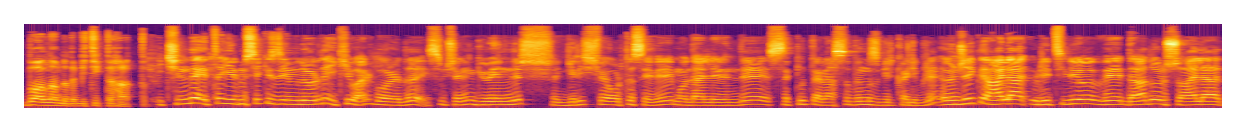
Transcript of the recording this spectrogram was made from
Bu anlamda da bir tik daha attım. İçinde ETA 28-24'de 2 var. Bu arada İsviçre'nin güvenilir giriş ve orta seviye modellerinde sıklıkla rastladığımız bir kalibre. Öncelikle hala üretiliyor ve daha doğrusu hala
